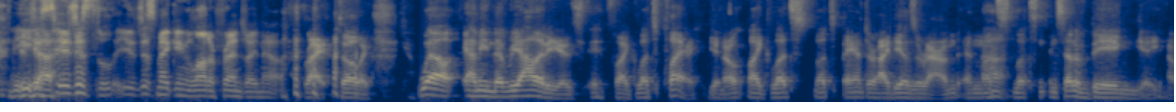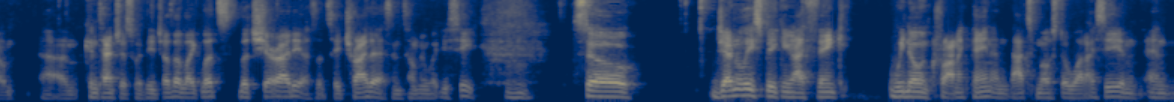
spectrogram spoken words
you're, just, uh, you're just you're just making a lot of friends right now. right totally well i mean the reality is it's like let's play you know like let's let's banter ideas around and let's Uh-huh. let's instead of being you know um, contentious with each other like let's let's share ideas let's say try this and tell me what you see Mhm. so generally speaking i think we know in chronic pain and that's most of what i see and and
